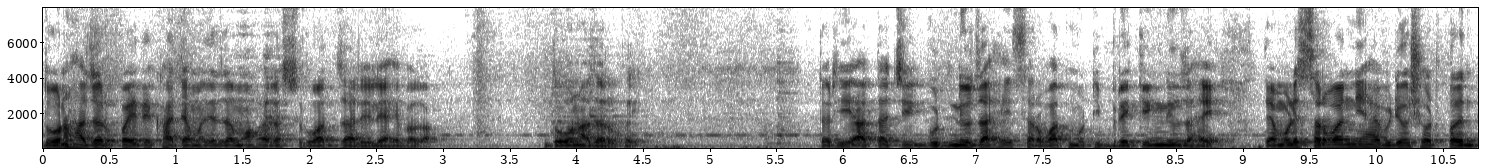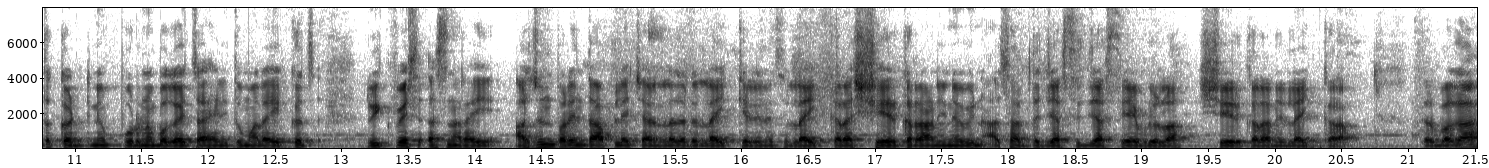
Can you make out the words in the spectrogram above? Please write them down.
दोन हजार रुपये ते खात्यामध्ये जमा व्हायला सुरुवात झालेली आहे बघा. दोन हजार रुपये. तर ही आताची गुड न्यूज आहे. सर्वात मोठी ब्रेकिंग न्यूज आहे. त्यामुळे सर्वांनी हा व्हिडिओ शॉर्टपर्यंत कंटिन्यू पूर्ण बघायचा आहे आणि तुम्हाला एकच रिक्वेस्ट असणार आहे. अजूनपर्यंत आपल्या चॅनलला जर लाईक केले नसेल लाईक करा शेअर करा आणि नवीन असाल तर जास्तीत जास्त या व्हिडिओला शेअर करा आणि लाईक करा. तर बघा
